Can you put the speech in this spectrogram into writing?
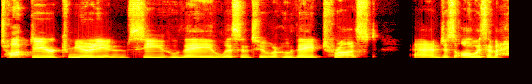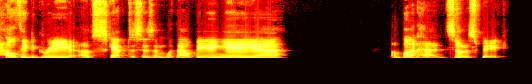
talk to your community and see who they listen to or who they trust and just always have a healthy degree of skepticism without being a uh, a butthead so to speak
